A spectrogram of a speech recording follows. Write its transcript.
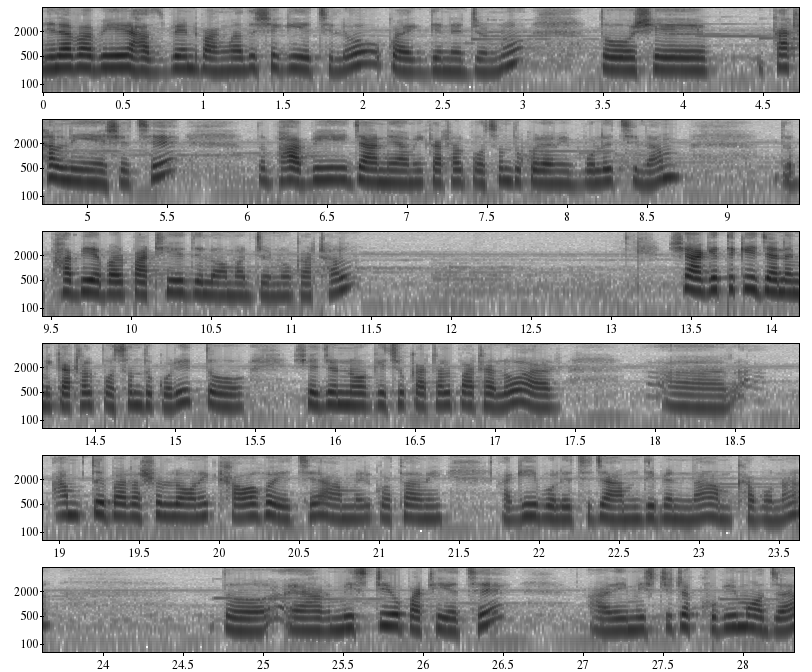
নীলা ভাবির হাজব্যান্ড বাংলাদেশে গিয়েছিল কয়েকদিনের জন্য, তো সে কাঁঠাল নিয়ে এসেছে। তো ভাবি জানে আমি কাঁঠাল পছন্দ করে, আমি বলেছিলাম। তো ভাবি আবার পাঠিয়ে দিল আমার জন্য কাঁঠাল। সে আগে থেকেই জানে আমি কাঁঠাল পছন্দ করি, তো সেজন্য কিছু কাঁঠাল পাঠালো। আর আম তো এবার আসলে অনেক খাওয়া হয়েছে। আমের কথা আমি আগেই বলেছি যে আম দিবেন না, আম খাব না। তো, আর মিষ্টিও পাঠিয়েছে। আর এই মিষ্টিটা খুবই মজা।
